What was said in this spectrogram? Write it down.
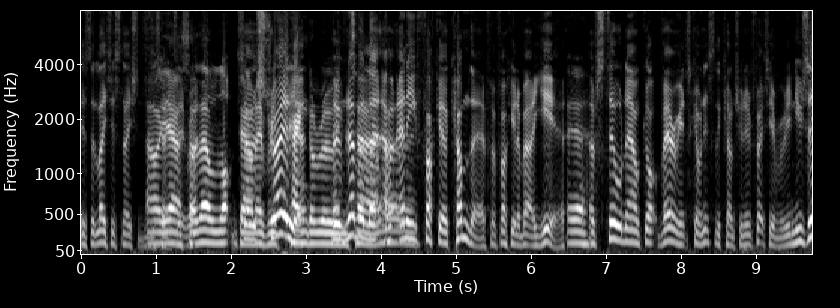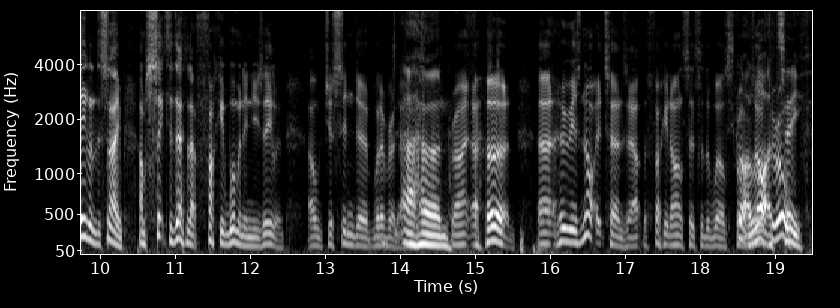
is the latest nation to Oh yeah, it, so right? they'll lock down so every Australia, kangaroo. in never town, let any fucker come there for fucking about a year, Yeah. have still now got variants coming into the country and infecting everybody. New Zealand the same. I'm sick to death of that fucking woman in New Zealand. Oh, Jacinda, whatever. is. Ardern. Right, Ardern, uh, who is not, it turns out, the fucking answer to the world's She's got a problems. lot of all. teeth.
